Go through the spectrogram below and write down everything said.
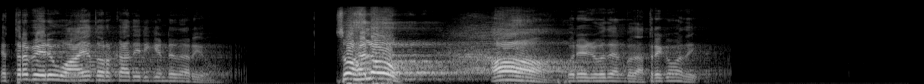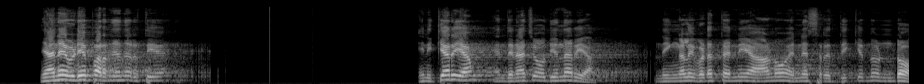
എത്ര പേര് വായ തുറക്കാതെ ഇരിക്കേണ്ടതെന്ന് അറിയോ? സോ ഹലോ ആ ഒരു എഴുപത് അൻപത്. അത്രയൊക്കെ മതി. ഞാൻ എവിടെയാ പറഞ്ഞു നിർത്തിയ? എനിക്കറിയാം. എന്തിനാ ചോദ്യം എന്നറിയാം. നിങ്ങൾ ഇവിടെ തന്നെയാണോ എന്നെ ശ്രദ്ധിക്കുന്നുണ്ടോ?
